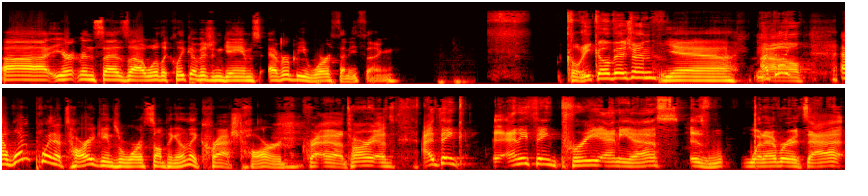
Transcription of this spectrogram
Uh, Yurtman says, uh, "Will the ColecoVision games ever be worth anything?" ColecoVision? Yeah, I feel like No. at one point Atari games were worth something, and then they crashed hard. Cra- uh, Atari. uh, I think anything pre NES is whatever it's at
